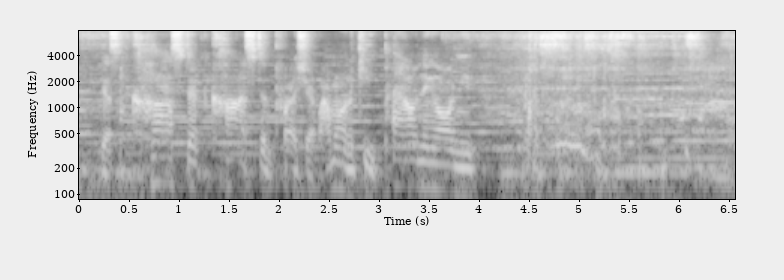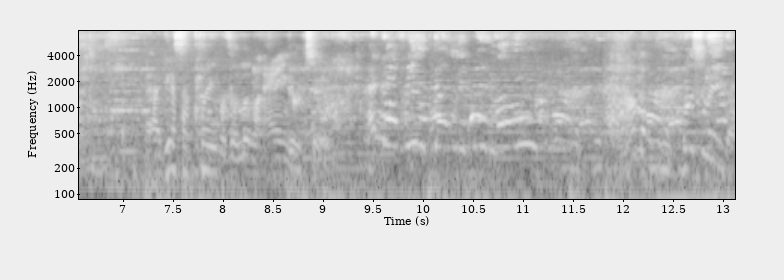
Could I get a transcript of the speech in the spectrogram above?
Just constant, constant pressure. I'm going to keep pounding on you. I guess I played with a little anger too. I go for you, Dudley B. Lowe. I'm over the bush leader.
